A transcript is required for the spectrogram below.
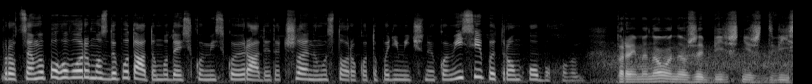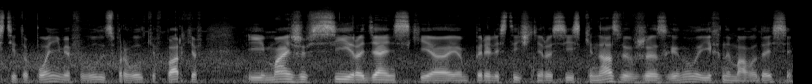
Про це ми поговоримо з депутатом Одеської міської ради та членом історико-топонімічної комісії Петром Обуховим. Перейменовано вже більш ніж 200 топонімів, вулиць, провулків, парків. І майже всі радянські імперіалістичні російські назви вже згинули, їх нема в Одесі.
